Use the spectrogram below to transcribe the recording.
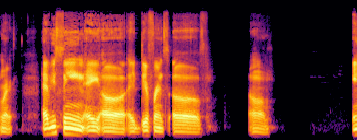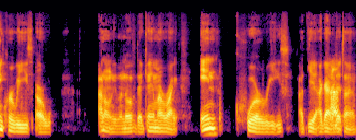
Right. Have you seen a uh, a difference of um, inquiries, or I don't even know if that came out right, inquiries I, yeah, I got uh-huh. it that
